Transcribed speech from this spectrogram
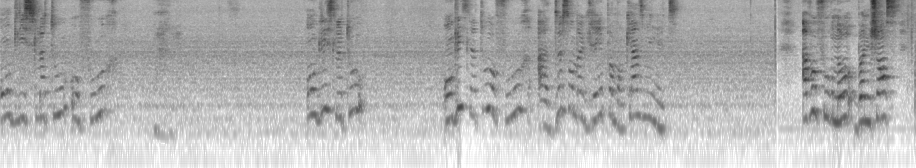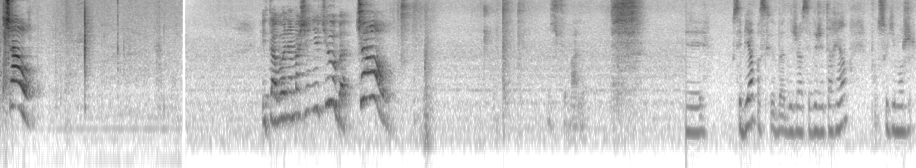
On glisse le tout au four. On glisse le tout on glisse le tout au four à 200 degrés pendant 15 minutes. À vos fourneaux, bonne chance, ciao Et t'abonnes à ma chaîne YouTube, ciao Je fait mal. C'est bien parce que bah, déjà c'est végétarien, pour ceux qui mangent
